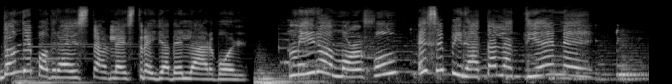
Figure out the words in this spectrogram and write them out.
¿dónde podrá estar la estrella del árbol? Mira, Morphle, ese pirata la tiene.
